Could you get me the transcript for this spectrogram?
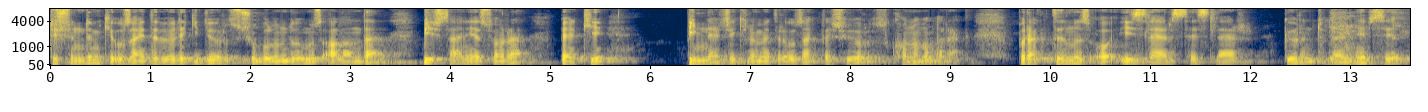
düşündüm ki uzayda böyle gidiyoruz. Şu bulunduğumuz alanda bir saniye sonra belki binlerce kilometre uzaklaşıyoruz konum olarak. Bıraktığımız o izler, sesler, görüntülerin hepsi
